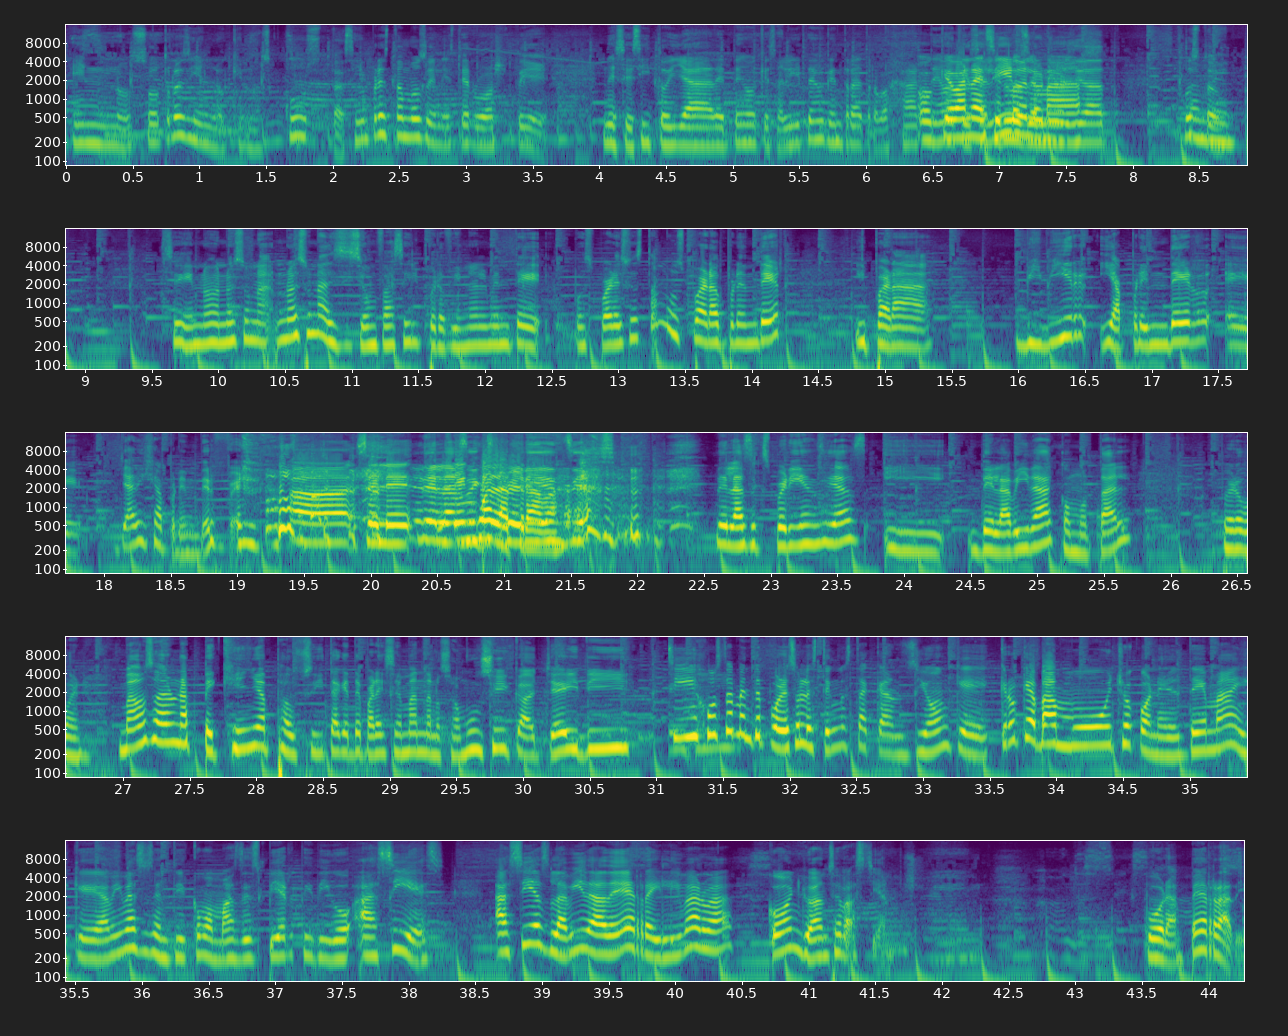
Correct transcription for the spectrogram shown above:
en nosotros y en lo que nos gusta. Siempre estamos en este rush de necesito ya, de tengo que salir, tengo que entrar a trabajar, o tengo qué van que a decir salir los de la universidad. Justo. También. Sí, no, no es una, no es una decisión fácil, pero finalmente, pues para eso estamos, para aprender y para vivir y aprender. eh, ya dije aprender, pero Ah, se le de las lengua la traba. de las experiencias y de la vida como tal. Pero bueno, vamos a dar una pequeña pausita. ¿Qué te parece? Mándanos a música, JD. Sí, justamente por eso les tengo esta canción que creo que va mucho con el tema y que a mí me hace sentir como más despierta y digo, así es. Así es la vida de Rayleigh Barba con Joan Sebastián. Por Amper Radio.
